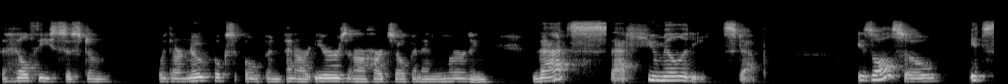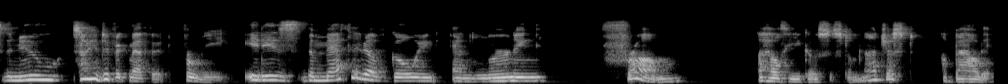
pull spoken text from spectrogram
the healthy system with our notebooks open and our ears and our hearts open and learning. That's that humility step is also it's the new scientific method for me. It is the method of going and learning from a healthy ecosystem, not just about it.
